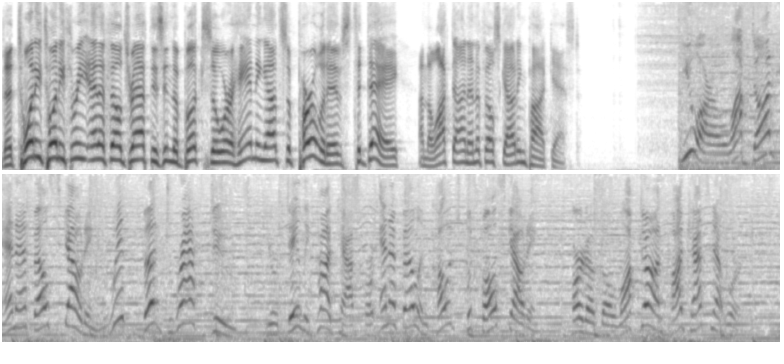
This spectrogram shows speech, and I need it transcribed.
The 2023 NFL Draft is in the book, so we're handing out superlatives today on the Locked On NFL Scouting Podcast. You are Locked On NFL Scouting with the Draft Dudes, your daily podcast for NFL and college football scouting. Part of the Locked On Podcast Network.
